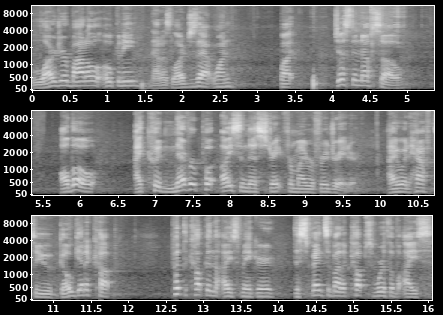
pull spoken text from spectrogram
Larger bottle opening, not as large as that one, but just enough so. Although, I could never put ice in this straight from my refrigerator. I would have to go get a cup, put the cup in the ice maker, dispense about a cup's worth of ice,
